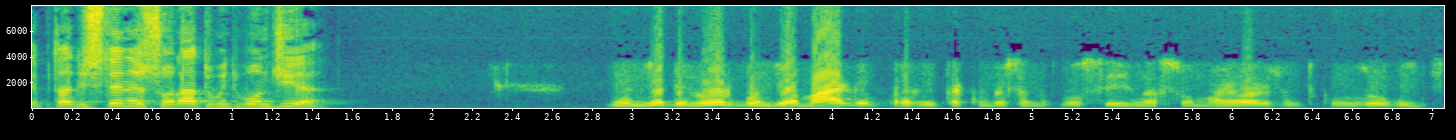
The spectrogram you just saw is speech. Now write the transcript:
Deputado Stênio Sorato, muito bom dia. Bom dia, Delor, bom dia, Maga. Prazer estar conversando com vocês na Som Maior, junto com os ouvintes.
